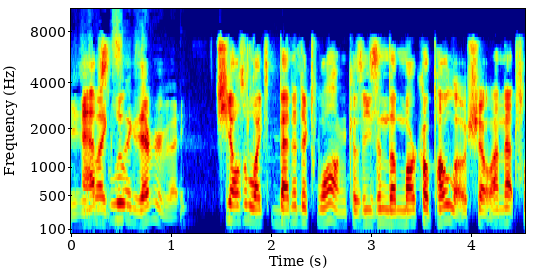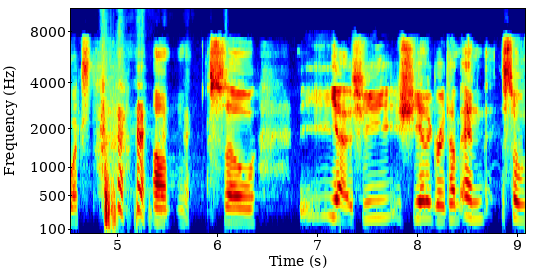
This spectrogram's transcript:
She just likes, likes everybody. She also likes Benedict Wong because he's in the Marco Polo show on Netflix. um, so yeah, she she had a great time, and so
